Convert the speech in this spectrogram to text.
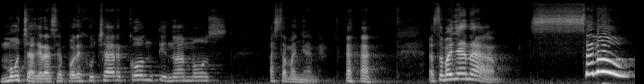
Muchas gracias por escuchar. Continuamos hasta mañana. hasta mañana. ¡Salud!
